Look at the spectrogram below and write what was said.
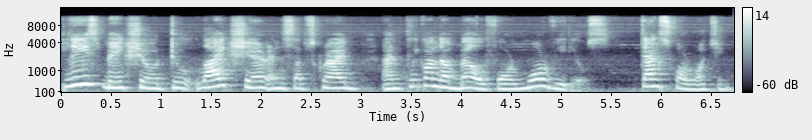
please make sure to like, share, and subscribe and click on the bell for more videos. Thanks for watching.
